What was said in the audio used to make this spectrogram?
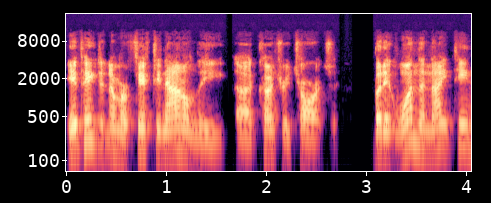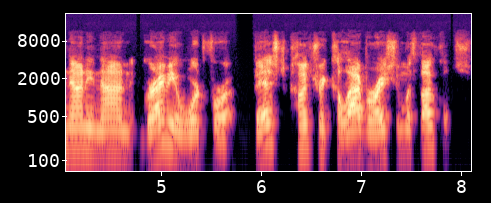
It peaked at number 59 on the uh, country charts, but it won the 1999 Grammy Award for Best Country Collaboration with Vocals.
